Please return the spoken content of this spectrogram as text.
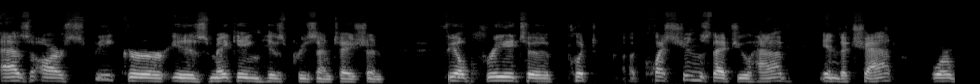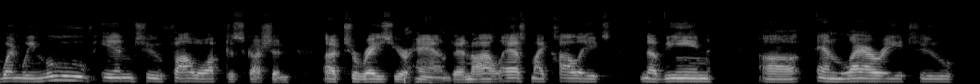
as our speaker is making his presentation, feel free to put uh, questions that you have in the chat or when we move into follow-up discussion uh, to raise your hand. And I'll ask my colleagues, Naveen uh, and Larry, to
